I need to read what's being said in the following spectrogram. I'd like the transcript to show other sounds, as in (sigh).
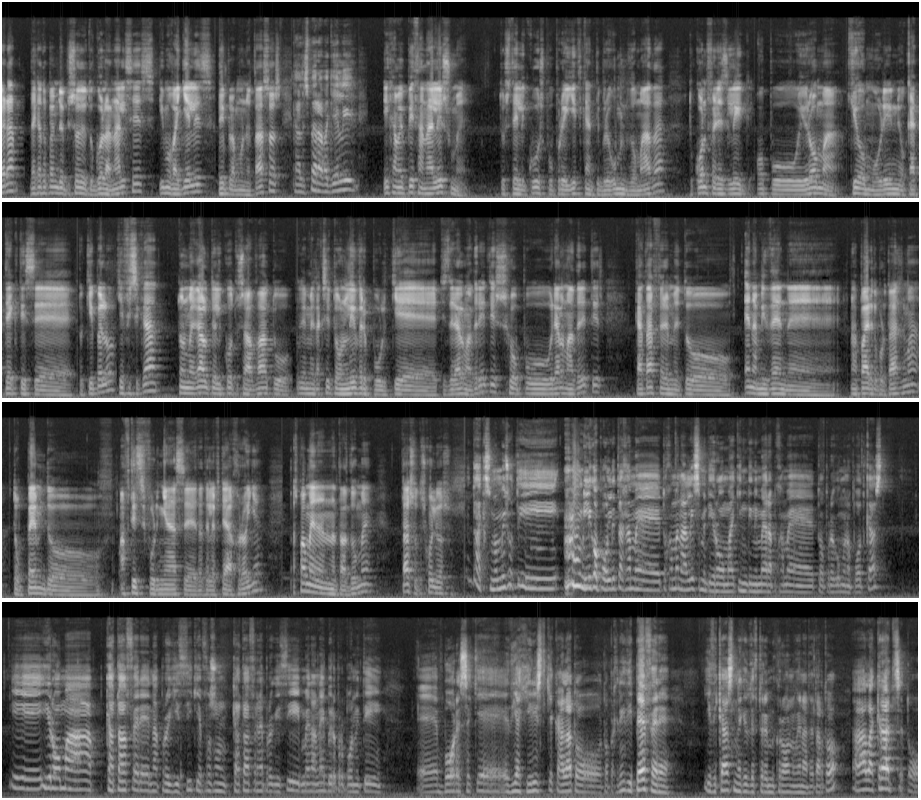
Καλησπέρα. 15ο επεισόδιο του Goal Analysis. Είμαι ο Βαγγέλης, δίπλα μου είναι ο Τάσος. Καλησπέρα, Βαγγέλη. Είχαμε πει θα αναλύσουμε τους τελικούς που προηγήθηκαν την προηγούμενη εβδομάδα του Conference League όπου η Ρώμα και ο Μουρίνιο κατέκτησε το κύπελο και φυσικά τον μεγάλο τελικό του Σαββάτου μεταξύ των Liverpool και της Real Madrid όπου η Real Madrid κατάφερε με το 1-0 ε, να πάρει το πρωτάθλημα, το πέμπτο αυτής της φουρνιάς ε, τα τελευταία χρόνια. Α πάμε να, να τα δούμε. Τάσο, το σχόλιο σου. Εντάξει, νομίζω ότι (clears throat) λίγο πολύ το είχαμε, το είχαμε αναλύσει με τη Ρώμα εκείνη την ημέρα που είχαμε το προηγούμενο podcast. Ε, η Ρώμα κατάφερε να προηγηθεί και εφόσον κατάφερε να προηγηθεί με έναν έμπειρο προπονητή ε, μπόρεσε και διαχειρίστηκε καλά το, το παιχνίδι, υπέφερε ειδικά στην αρχή του δεύτερου μικρόνου, ένα τέταρτο, αλλά κράτησε το,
